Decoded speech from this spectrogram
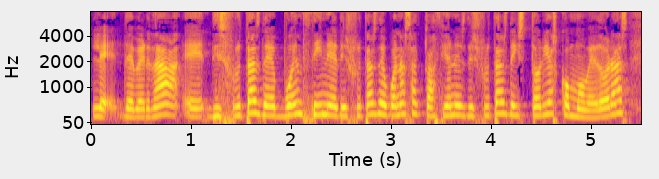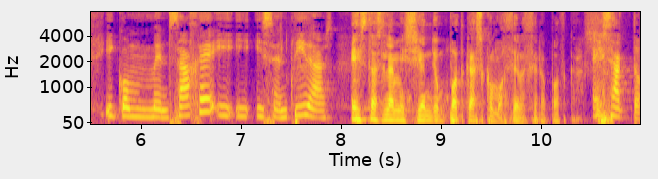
le- de verdad, eh, disfrutas de buen cine, disfrutas de buenas actuaciones, disfrutas de historias conmovedoras y con mensaje y, y- y sentidas. Esta es la misión de un podcast como 00 Podcast. Exacto.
